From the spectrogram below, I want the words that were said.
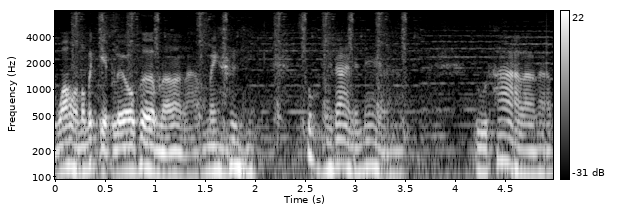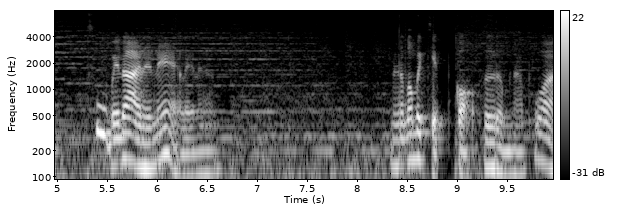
ผมว่าผมต้องไปเก็บเลเวลเพิ่มแล้วนะครับ ไม่งั้นสู้ไม่ได้แน่ๆนะครับดูท่าแล้วนะครับ สู้ไม่ได้แน่ๆเลยนะครับไม่งั้นต้องไปเก็บเกราะเพิ่มนะเพราะว่า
